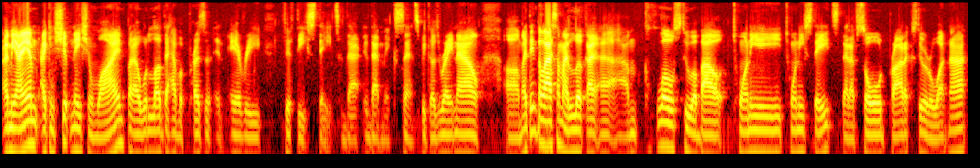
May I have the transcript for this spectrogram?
I mean, I am. I can ship nationwide, but I would love to have a present in every 50 states. If that if that makes sense, because right now, um, I think the last time I look, I, I, am close to about 20 20 states that I've sold products to or whatnot.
